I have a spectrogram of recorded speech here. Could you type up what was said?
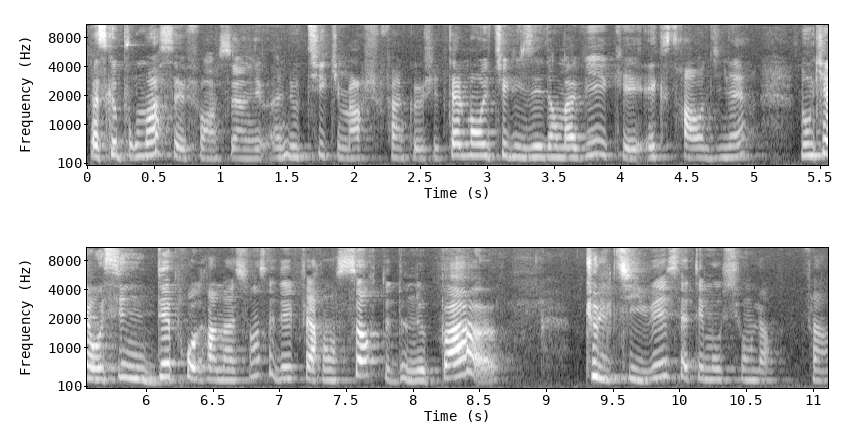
parce que pour moi, c'est un, outil qui marche, enfin, que j'ai tellement utilisé dans ma vie et qui est extraordinaire. Donc il y a aussi une déprogrammation, c'est de faire en sorte de ne pas euh, cultiver cette émotion-là. Enfin,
